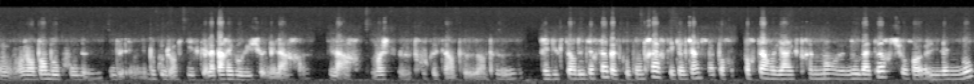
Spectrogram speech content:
on, on, entend beaucoup de, beaucoup de gens qui disent qu'elle n'a pas révolutionné l'art. L'art. Moi, je, trouve que c'est un peu, un peu réducteur de dire ça parce qu'au contraire, c'est quelqu'un qui a porté un regard extrêmement novateur sur les animaux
